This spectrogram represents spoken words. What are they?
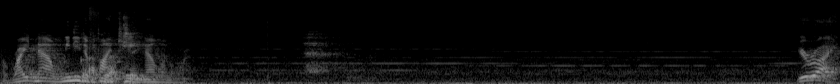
But right now, we need to find. Kate and Eleanor. You're right.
